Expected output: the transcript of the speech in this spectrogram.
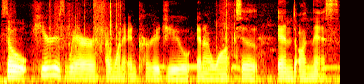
So here is where I want to encourage you and I want to end on this.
